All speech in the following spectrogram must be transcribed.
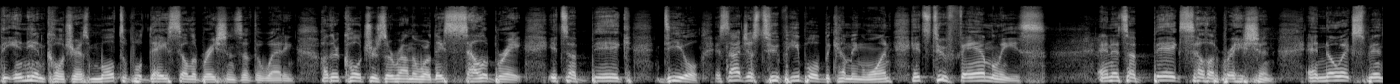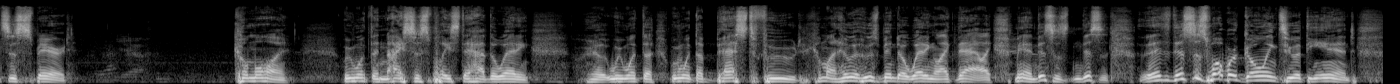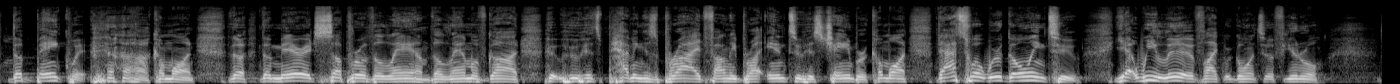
The Indian culture has multiple day celebrations of the wedding. Other cultures around the world, they celebrate. It's a big deal. It's not just two people becoming one, it's two families. And it's a big celebration, and no expense is spared. Come on. We want the nicest place to have the wedding. We want the we want the best food. Come on, who, has been to a wedding like that? Like, man, this is this is this is what we're going to at the end. The banquet. Come on, the the marriage supper of the Lamb, the Lamb of God, who, who is having his bride finally brought into his chamber. Come on, that's what we're going to. Yet we live like we're going to a funeral.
